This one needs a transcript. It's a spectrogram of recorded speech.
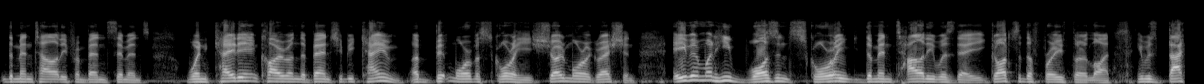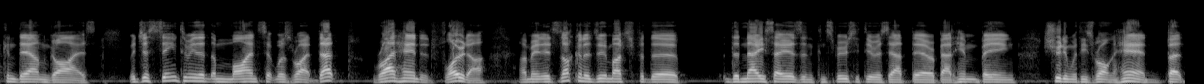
the mentality from Ben Simmons. When KD and Kyrie were on the bench, he became a bit more of a scorer. He showed more aggression. Even when he wasn't scoring, the mentality was there. He got to the free throw line, he was backing down guys. It just seemed to me that the mindset was right. That right handed floater, I mean, it's not going to do much for the the naysayers and conspiracy theorists out there about him being shooting with his wrong hand, but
